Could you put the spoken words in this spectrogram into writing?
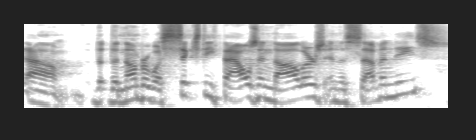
um, the, the number was $60,000 in the 70s.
